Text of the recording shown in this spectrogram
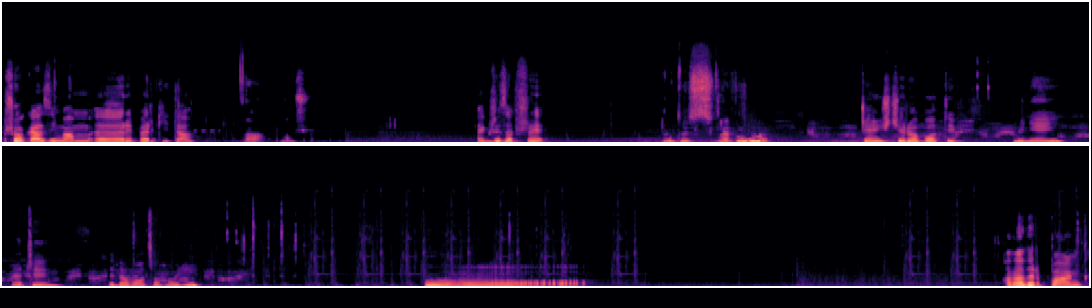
Przy okazji mam e, repair kita, A, dobrze. także zawsze No to jest sklep w ogóle? Część roboty mniej. Znaczy, wiadomo o co chodzi. O. Another punk.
